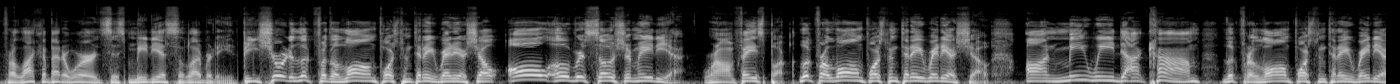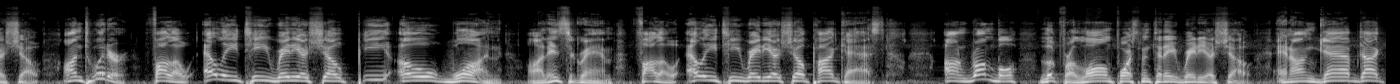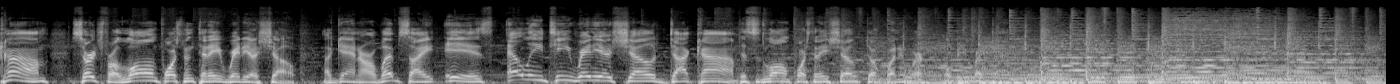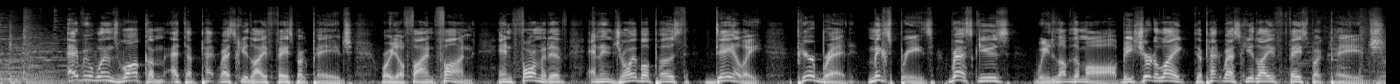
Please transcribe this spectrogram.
for lack of better words, this media celebrity. Be sure to look for the Law Enforcement Today radio show all over social media. We're on Facebook. Look for Law Enforcement Today radio show. On MeWe.com, look for Law Enforcement Today radio show. On Twitter, follow LET Radio Show PO1. On Instagram, follow LET Radio Show Podcast. On Rumble, look for Law Enforcement Today Radio Show. And on Gab.com, search for Law Enforcement Today Radio Show. Again, our website is letradioshow.com. This is Law Enforcement Today Show. Don't go anywhere. We'll be right back. Everyone's welcome at the Pet Rescue Life Facebook page, where you'll find fun, informative, and enjoyable posts daily. Purebred, mixed breeds, rescues, we love them all. Be sure to like the Pet Rescue Life Facebook page.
